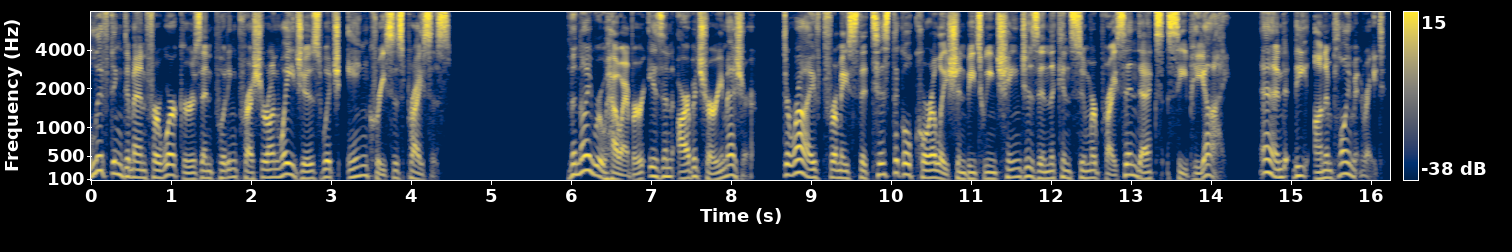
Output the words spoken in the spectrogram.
lifting demand for workers and putting pressure on wages, which increases prices. The NAIRU, however, is an arbitrary measure derived from a statistical correlation between changes in the Consumer Price Index CPI and the unemployment rate,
